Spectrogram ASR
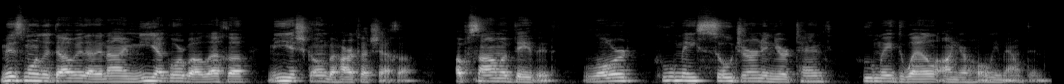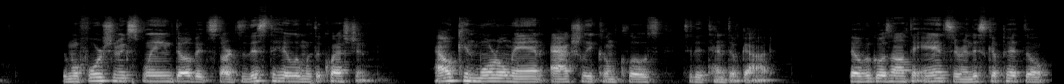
Mizmor leDavid Adonai mi yagor be'ohalecha mi yishkon. A psalm of David. Lord, who may sojourn in your tent, who may dwell on your holy mountain. The Meforshim explained David starts this Tehillim with a question. How can mortal man actually come close to the tent of God? David goes on to answer in this kapitel,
